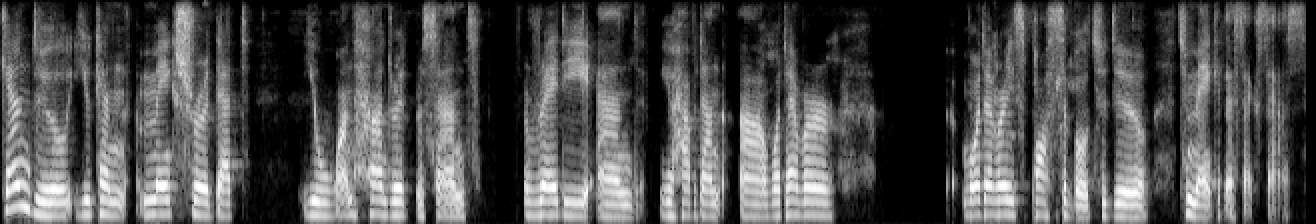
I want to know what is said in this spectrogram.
can do, you can make sure that you 100% ready and you have done uh, whatever whatever is possible to do to make it a success.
